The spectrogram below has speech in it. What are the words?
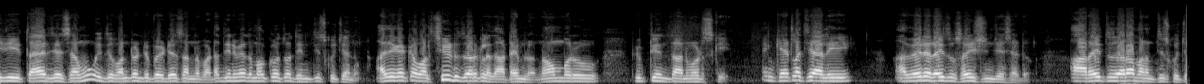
ఇది తయారు చేశాము. ఇది వన్ ట్వంటీ ఫైవ్ డేస్ అన్నమాట. దీని మీద మక్కువతో దీన్ని తీసుకొచ్చాను. అదే కాక వాళ్ళ సీడ్ దొరకలేదు ఆ టైంలో. నవంబరు ఫిఫ్టీన్త్ ఆన్వర్డ్స్కి ఇంకెట్లా చేయాలి? ఆ వేరే రైతు సజెషన్ చేశాడు. ఆ రైతు ద్వారా మనం తీసుకొచ్చాం.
